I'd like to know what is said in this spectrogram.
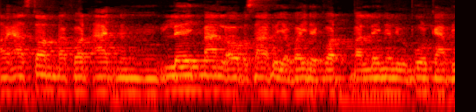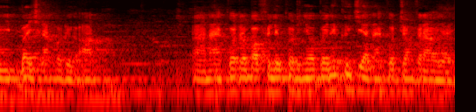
ឲ្យអាស្តនបាទគាត់អាចនឹងលេងបានល្អប្រសើរដូចអ្វីដែលគាត់បានលេងនៅលីវើពូលកាលពី3ឆ្នាំមុនឬអត់អនាគតរបស់ Philip Coutinho ពេលនេះគឺជាអនាគតចុងក្រោយហើយ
